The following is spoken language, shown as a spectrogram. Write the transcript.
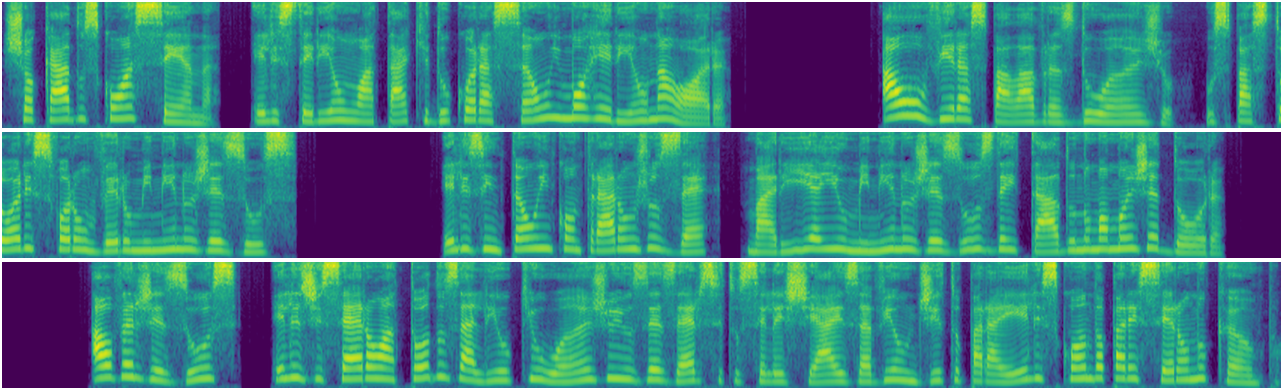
Chocados com a cena, eles teriam um ataque do coração e morreriam na hora. Ao ouvir as palavras do anjo, os pastores foram ver o menino Jesus. Eles então encontraram José, Maria e o menino Jesus deitado numa manjedoura. Ao ver Jesus, eles disseram a todos ali o que o anjo e os exércitos celestiais haviam dito para eles quando apareceram no campo.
